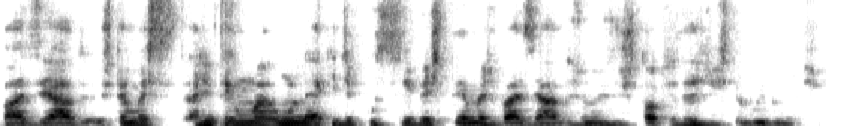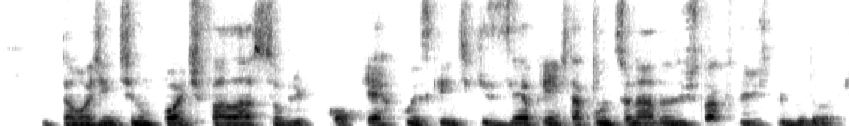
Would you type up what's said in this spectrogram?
baseados, os temas, a gente tem uma, um leque de possíveis temas baseados nos estoques das distribuidoras. Então, a gente não pode falar sobre qualquer coisa que a gente quiser, porque a gente está condicionado aos estoques dos distribuidores.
